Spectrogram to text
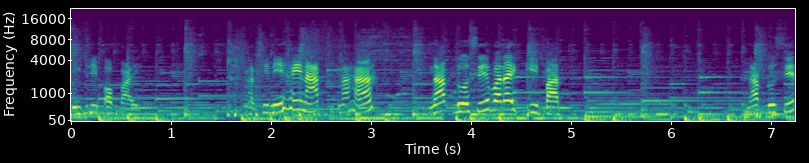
คุณทิพย์เอาไปทีนี้ให้นับนะคะ นับดูซิว่าได้กี่บัตรนับดูซิ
